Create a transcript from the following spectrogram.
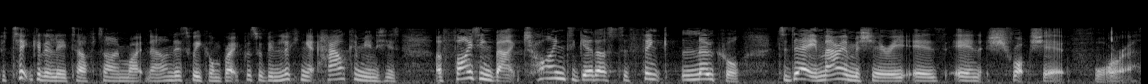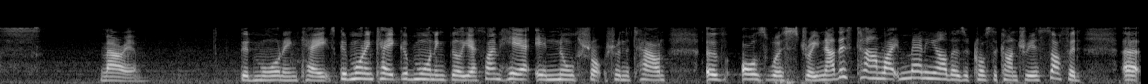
particularly tough time right now. And this week on Breakfast, we've been looking at how communities are fighting back, trying to get us to think local. Today, Mariam Moshiri is in Shropshire for us. Mariam. Good morning, Kate. Good morning, Kate. Good morning, Bill. Yes, I'm here in North Shropshire in the town of Oswestry. Now, this town, like many others across the country, has suffered uh,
